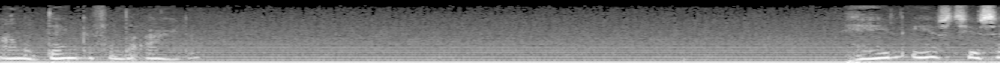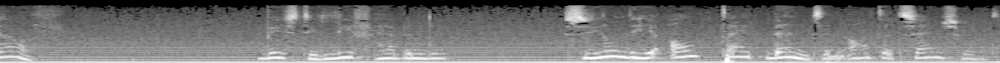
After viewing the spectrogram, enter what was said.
aan het denken van de aarde. Heel eerst jezelf. Wees die liefhebbende ziel die je altijd bent en altijd zijn zult.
